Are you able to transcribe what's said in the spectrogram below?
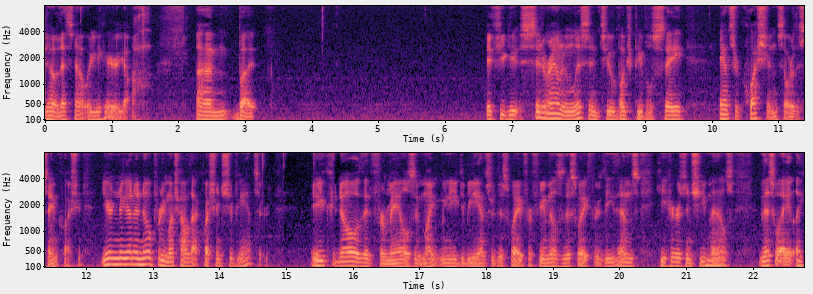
no, that's not what you hear. Um, but if you sit around and listen to a bunch of people say, answer questions or the same question, you're going to know pretty much how that question should be answered. You could know that for males it might need to be answered this way, for females this way, for thee, thems, he, hers, and she males this way. Like,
